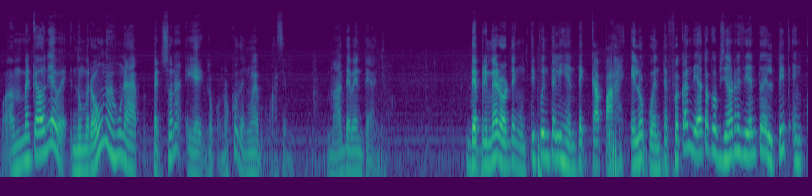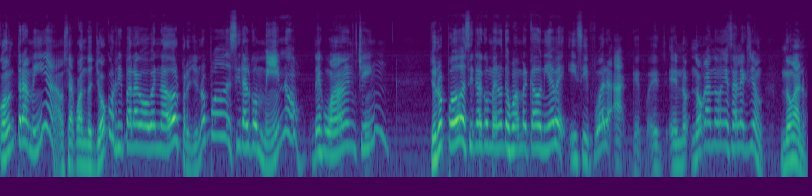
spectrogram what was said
Juan Mercado Nieve, número uno, es una persona, y eh, lo conozco de nuevo, hace más de 20 años. De primer orden, un tipo inteligente, capaz, elocuente, fue candidato a comisión residente del PIB en contra mía. O sea, cuando yo corrí para gobernador, pero yo no puedo decir algo menos de Juan Chin. Yo no puedo decir algo menos de Juan Mercado Nieve y si fuera, ah, que eh, eh, no, ganó en esa elección, no ganó.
